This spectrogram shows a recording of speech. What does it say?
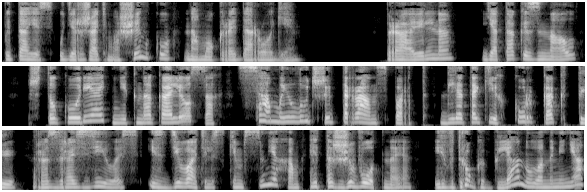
пытаясь удержать машинку на мокрой дороге. «Правильно, я так и знал, что курятник на колесах — самый лучший транспорт для таких кур, как ты», — разразилась издевательским смехом это животное и вдруг глянула на меня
